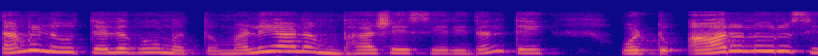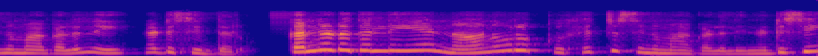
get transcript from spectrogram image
ತಮಿಳು, ತೆಲುಗು ಮತ್ತು ಮಲಯಾಳಂ ಭಾಷೆ ಸೇರಿದಂತೆ ಒಟ್ಟು ಆರುನೂರು ಸಿನಿಮಾಗಳಲ್ಲಿ ನಟಿಸಿದ್ದರು. ಕನ್ನಡದಲ್ಲಿಯೇ ನಾನೂರಕ್ಕೂ ಹೆಚ್ಚು ಸಿನಿಮಾಗಳಲ್ಲಿ ನಟಿಸಿ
